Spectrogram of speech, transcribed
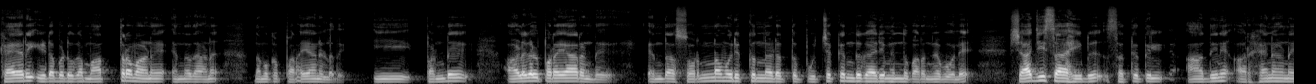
കയറി ഇടപെടുക മാത്രമാണ് എന്നതാണ് നമുക്ക് പറയാനുള്ളത്. ഈ പണ്ട് ആളുകൾ പറയാറുണ്ട് എന്താ സ്വർണമൊരുക്കുന്നിടത്ത് പൂച്ചക്കെന്ത് കാര്യം എന്ന് പറഞ്ഞ പോലെ ഷാജി സാഹിബ് സത്യത്തിൽ അതിന് അർഹനാണ്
